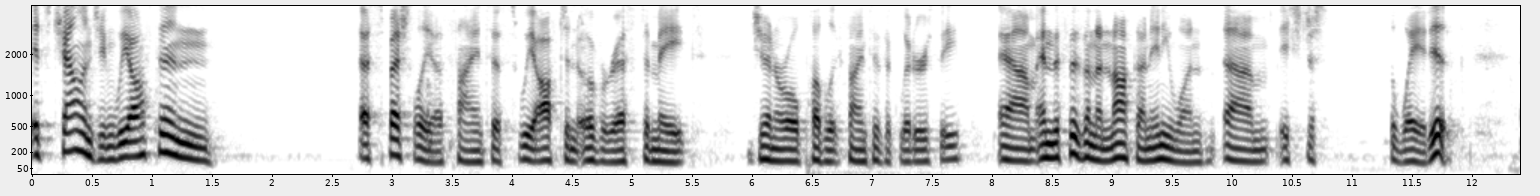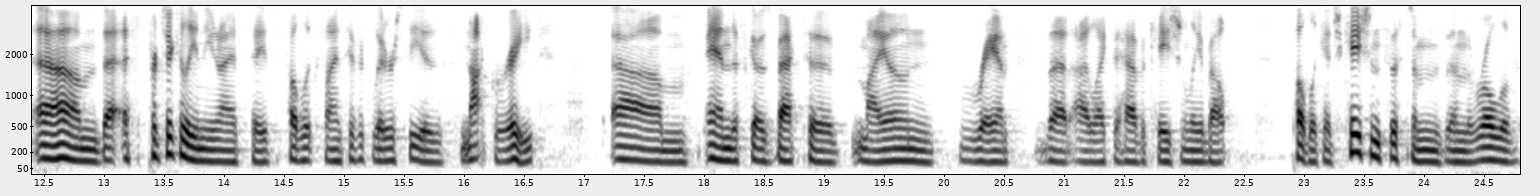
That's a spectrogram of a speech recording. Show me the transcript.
it's challenging. We often, especially as scientists, we often overestimate general public scientific literacy. Um, and this isn't a knock on anyone. Um, it's just the way it is. Um, that, particularly in the United States, public scientific literacy is not great. Um, and this goes back to my own rants that I like to have occasionally about public education systems and the role of,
